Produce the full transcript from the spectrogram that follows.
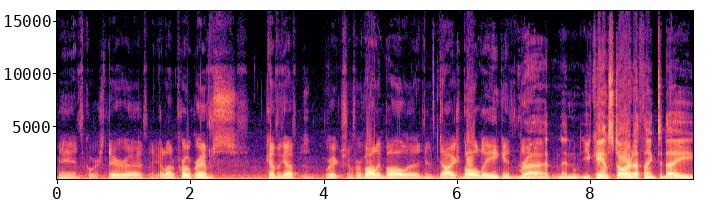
And of course, there uh, got a lot of programs coming up for volleyball, a new dodgeball league, and right, and you can start. I think today,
